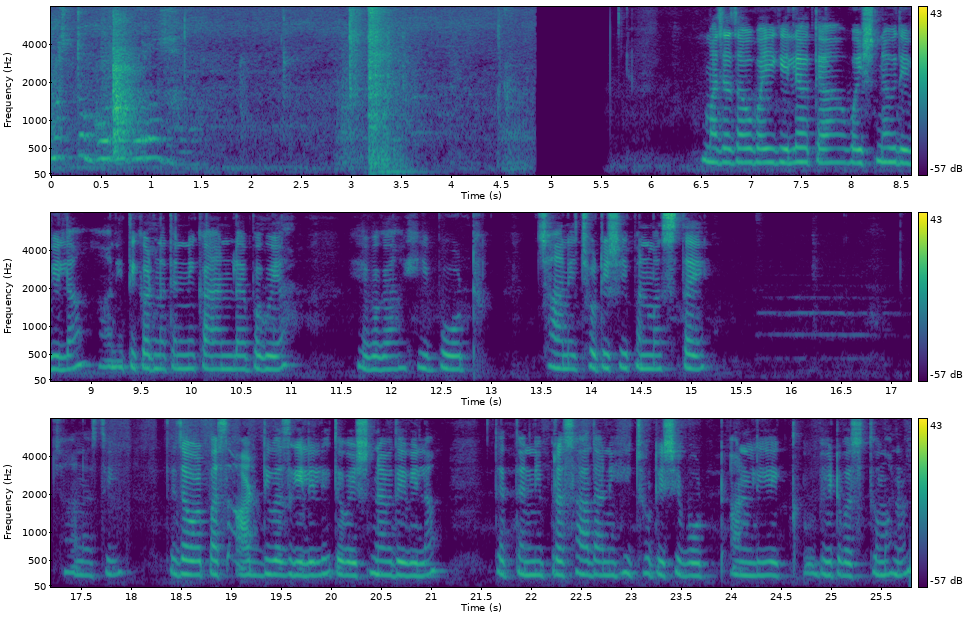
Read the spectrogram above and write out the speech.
मस्त गोरं गोरं झालं माझ्या जाऊबाई गेल्या होत्या वैष्णव देवीला आणि तिकडनं त्यांनी काय आणलं आहे बघूया. हे बघा ही बोट छान आहे छोटीशी पण मस्त आहे. छान असते ते जवळपास आठ दिवस गेलेले ते वैष्णव देवीला. त्यात त्यांनी प्रसाद आणि ही छोटीशी बोट आणली एक भेटवस्तू म्हणून.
